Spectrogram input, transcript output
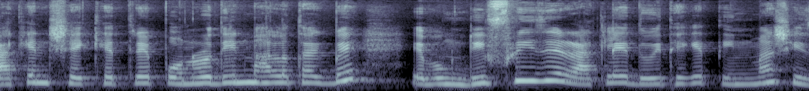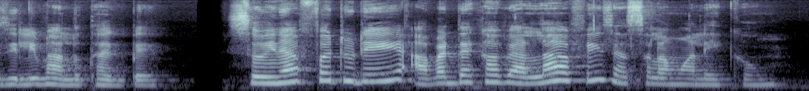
রাখেন, সেক্ষেত্রে পনেরো দিন ভালো থাকবে এবং ডিপ ফ্রিজে রাখলে দুই থেকে তিন মাস ইজিলি ভালো থাকবে। সো ইনাফ ফর টুডে আবার দেখা হবে। আল্লাহ হাফিজ। আসসালামু আলাইকুম।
